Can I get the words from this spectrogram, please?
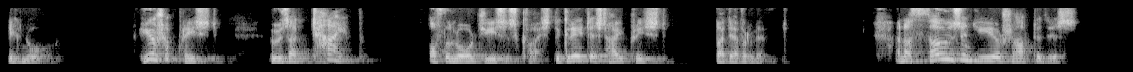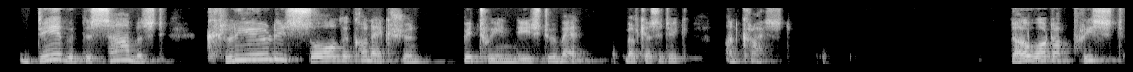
ignore. Here's a priest who is a type of the Lord Jesus Christ, the greatest high priest that ever lived. And a thousand years after this, David the psalmist clearly saw the connection between these two men, Melchizedek and Christ. Thou art a priest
